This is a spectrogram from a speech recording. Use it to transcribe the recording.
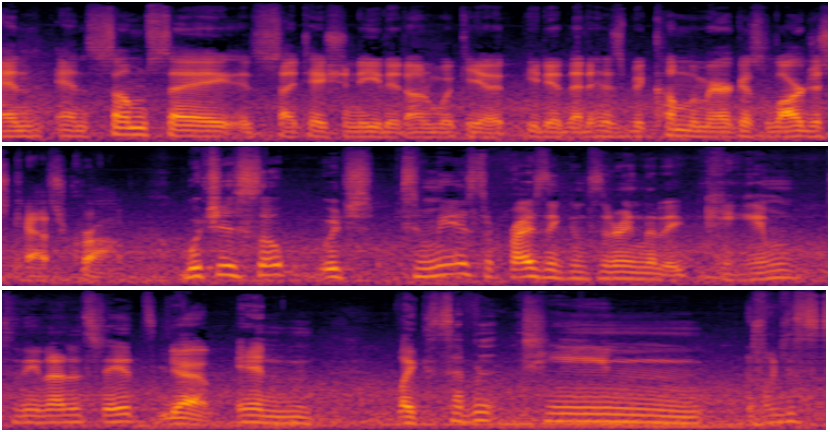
And, and some say, it's citation needed on Wikipedia, that it has become America's largest cash crop. Which is so, which to me is surprising considering that it came to the United States. Yeah. In like 17, it's like this,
